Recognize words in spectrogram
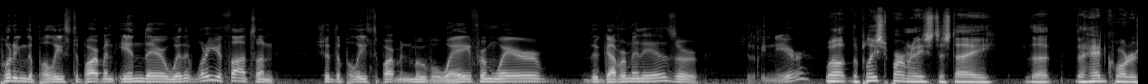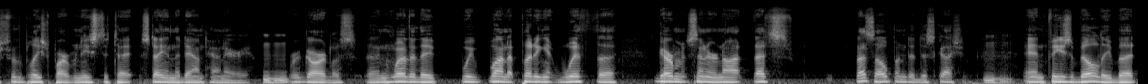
putting the police department in there with it. What are your thoughts on should the police department move away from where the government is, or should it be near? Well, the police department needs to stay. the The headquarters for the police department needs to ta stay in the downtown area, regardless. And whether they we wind up putting it with the government center or not, that's that's open to discussion and feasibility. But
